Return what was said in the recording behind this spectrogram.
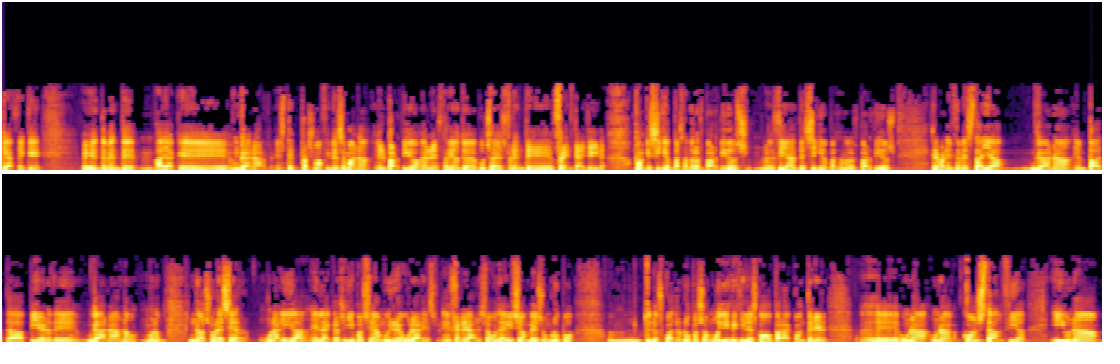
que hace que evidentemente haya que ganar este próximo fin de semana el partido en el Estadio Antonio de Puchades frente, frente al Lleida. Porque siguen pasando los partidos, lo decía antes, siguen pasando los partidos. El Valencia Mestalla gana, empata, pierde, gana, ¿no? Bueno, no suele ser una liga en la que los equipos sean muy regulares. En general, Segunda División B es un grupo, mm, los cuatro grupos son muy difíciles como para contener eh, una, una constancia y una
